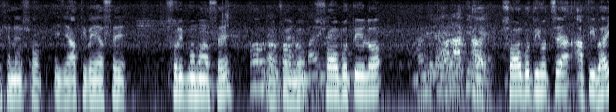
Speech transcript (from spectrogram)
এখানে সব এই যে আতি ভাই আছে, শরীফ মামা আছে, তারপর হলো সভাপতি হলো সভাপতি হচ্ছে আতি ভাই,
